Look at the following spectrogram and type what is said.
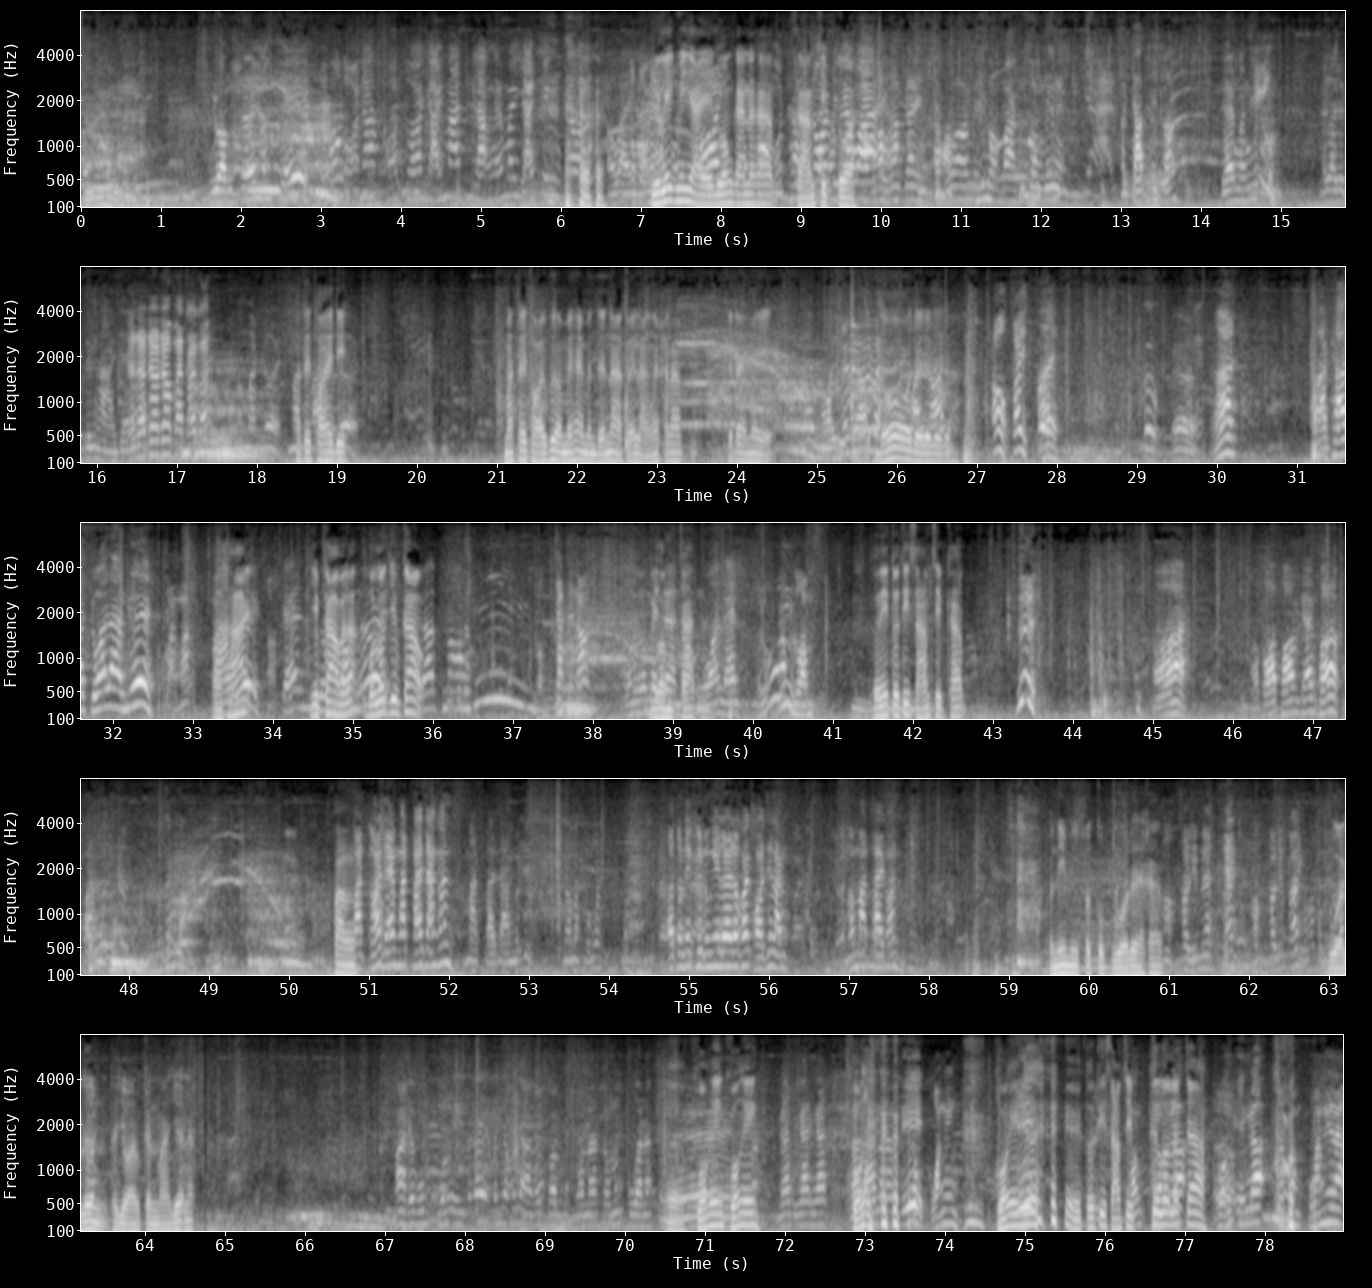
มันมันรวมเกินมันเจ๊ เอาไว้นะมีเล็กมีใหญ่รวมกันนะครับสามสิบตัว ได้ครับได้เพราะว่ามันมีสองบางคือสองนึงไงเอาจับนี่ก่อนแดงมันนี่แล้วเราจะดึงหายแดงเดี๋ยวเดี๋ยวเดี๋ยวมาถอยก่อนเอามัดเลยเอาถอยๆให้ดี มัดถอยๆเพื่อไม่ให้มันเดินหน้าถอยหลังนะครับ จะได้ไม่โดเดี๋ยวเดี๋ยวเดี๋ยวเดี๋ยวเอาไปไปเอออัน ปาดคาจัวได้งี้วางมาฝั่งท้าย แกนยี่สิบเก้าไปแล้วบนรถยี่สิบเก้า ครับน้องที่จัดเลยนะเออไม่แน่รวมจันอดกหัวแน่นรวมรวมตัวนี้ตัวที่สามสิบครับอ๋อเอาพอพอแดงพอขวางฝั่งมัดก่อนแดงมัดปลายจางก่อนมัดปลายดำก็ดิมามาลงมาเอาตรงนี้คือตรงนี้เลยแล้วค่อยถอยที่หลังมามัดปลายก่อน วันนี้มีประกบวัวด้วยนะครับเอาเข้าริมเลยแดงเอาเข้าริมก่อนวัวเริ่มทยอยกันมาเยอะแล้วมาเดี๋ยวผมควงเองก็ได้มันยังไม่อยากตอนตอนนั้นตอนมันกลัวนะเออขวงเองขวงเองงานงานงานขวงงานนะดีหวังเองขวงเองเลยตัวที่ 30 ขึ้นรถแล้วจ้าขวงเองละก็ต้องหวังนี่ละ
